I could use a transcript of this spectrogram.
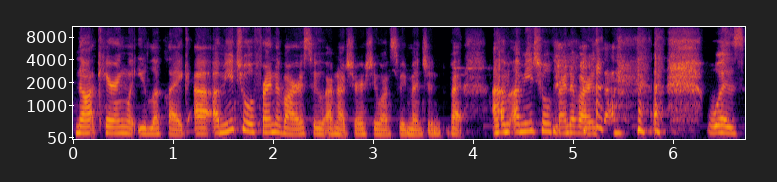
not caring what you look like, uh, a mutual friend of ours, who I'm not sure if she wants to be mentioned, but um, a mutual friend of ours was,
